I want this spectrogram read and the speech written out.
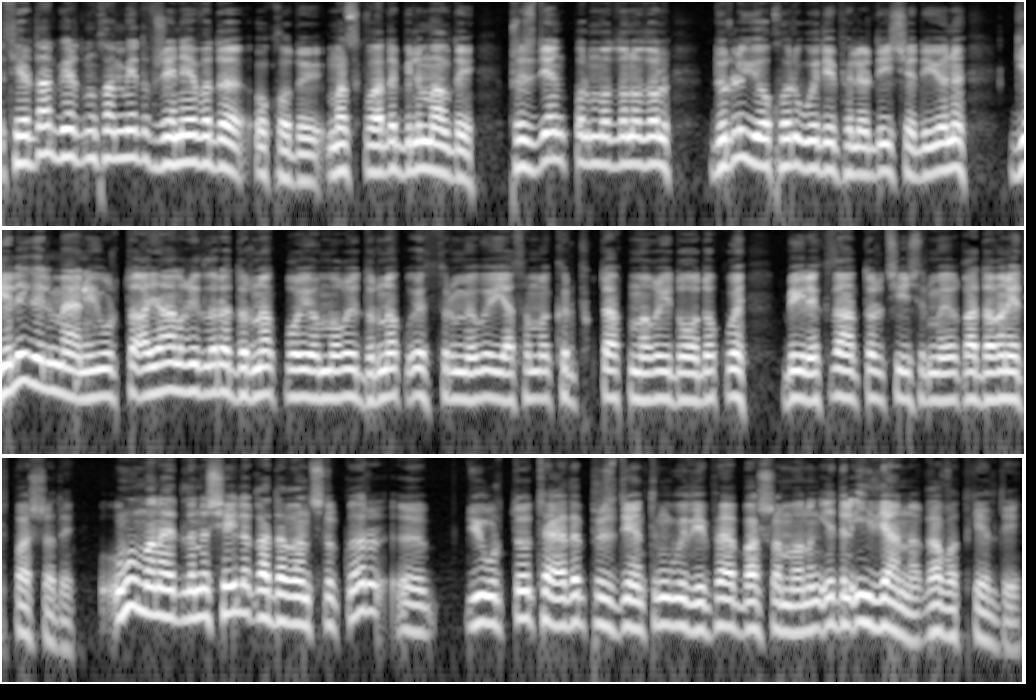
Serdar Berdimuhamedow Ženewada okady, Moskwada bilim aldy, prezident bolmazdan ozal dürli ýokary wezipelerde işledi, ýöne gele-gelmän ýurtda aýal-gyzlara dyrnak boýamagy, dyrnak ösdürmegi, ýasama kirpik dakmagy, dodak we beýleki zatlary çişirmegi gadagan edip başlady. Umuman aýdylanda, şeýle gadagançylyklar Ýurtda täze prezidentiň wezipä başlamagynyň edil yz ýanyna gabat geldi.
